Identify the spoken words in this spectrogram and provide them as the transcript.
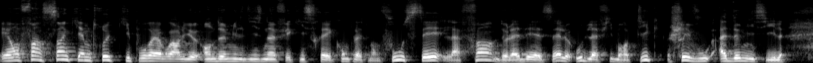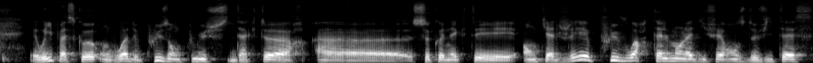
Et enfin, cinquième truc qui pourrait avoir lieu en 2019 et qui serait complètement fou, c'est la fin de la DSL ou de la fibre optique chez vous, à domicile. Et oui, parce qu'on voit de plus en plus d'acteurs euh, se connecter en 4G, plus voir tellement la différence de vitesse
